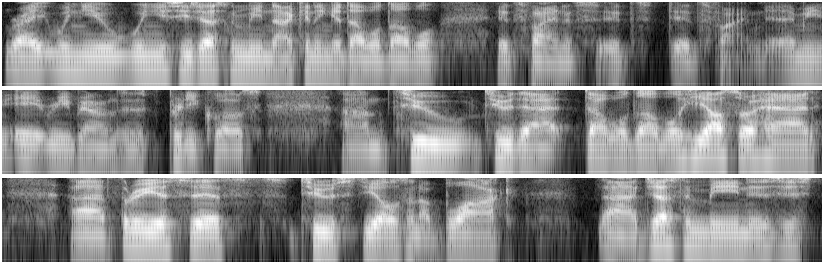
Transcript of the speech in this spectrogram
right? When you when you see Justin Bean not getting a double double, it's fine. It's it's it's fine. I mean, eight rebounds is pretty close um, to to that double double. He also had uh, three assists, two steals, and a block. Uh, Justin Bean is just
